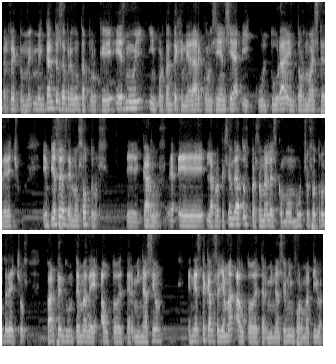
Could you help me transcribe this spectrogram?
Perfecto, me, me, encanta esa pregunta porque es muy importante generar conciencia y cultura en torno a este derecho. Empieza desde nosotros, eh, Carlos. Eh, eh, la protección de datos personales, como muchos otros derechos, parten de un tema de autodeterminación. En este caso se llama autodeterminación informativa.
